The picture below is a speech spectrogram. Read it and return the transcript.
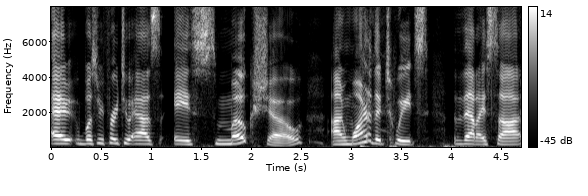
uh, was referred to as a smoke show on one of the tweets that I saw.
